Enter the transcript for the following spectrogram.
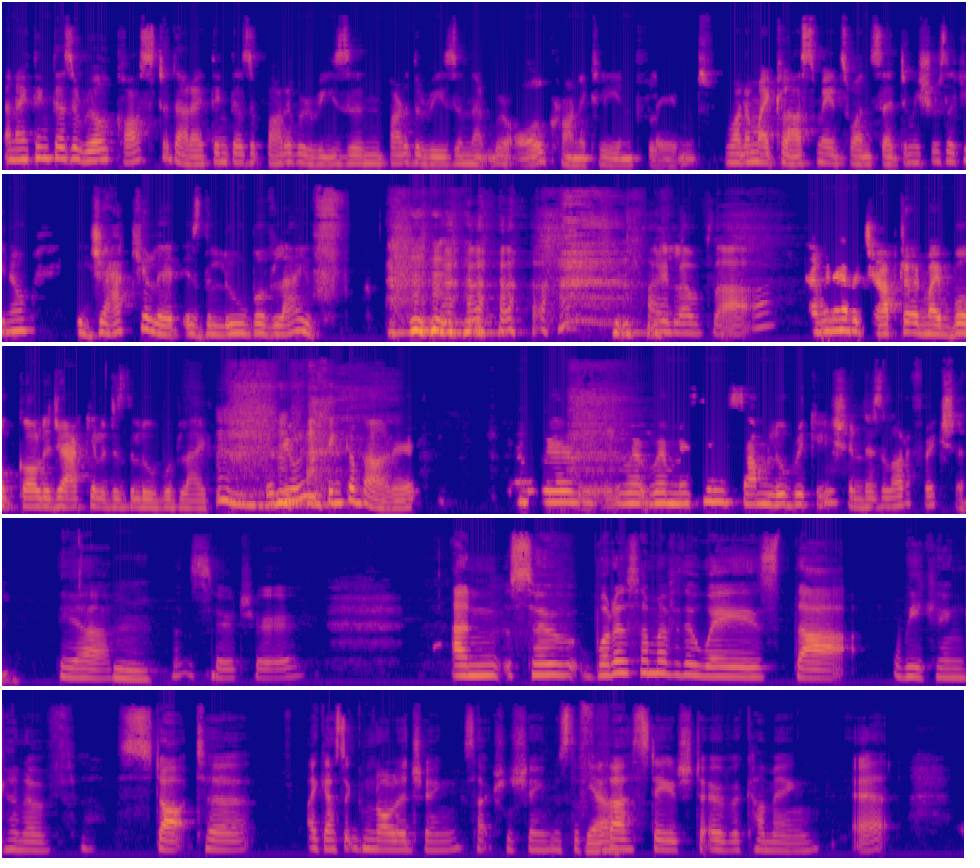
And I think there's a real cost to that. I think there's a part of a reason, part of the reason that we're all chronically inflamed. One of my classmates once said to me, she was like, you know, ejaculate is the lube of life. I love that. I'm going to have a chapter in my book called Ejaculate is the Lube of Life. If you really think about it, you know, we're, we're, we're missing some lubrication. There's a lot of friction. Yeah, hmm. that's so true. And so, what are some of the ways that we can kind of start to, I guess, acknowledging sexual shame is the yeah. first stage to overcoming it?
